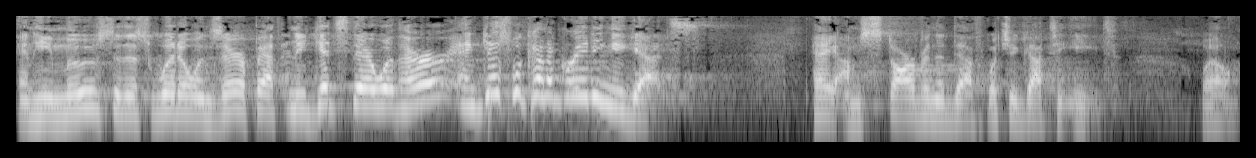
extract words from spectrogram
And he moves to this widow in Zarephath and he gets there with her. And guess what kind of greeting he gets? Hey, I'm starving to death. What you got to eat? Well,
